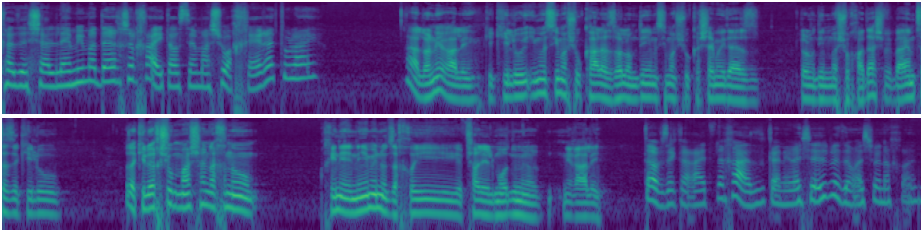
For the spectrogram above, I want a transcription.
כזה שלם עם הדרך שלך? היית עושה משהו אחרת אולי? אה, לא נראה לי. כי כאילו, אם עושים משהו קל אז לא לומדים, אם עושים משהו קשה מדי אז לא לומדים משהו חדש, ובאמצע זה כאילו, לא יודע, כאילו איכשהו מה שאנחנו הכי נהנים ממנו זה הכי אפשר ללמוד ממנו, נראה לי. טוב, זה קרה אצלך, אז כנראה שיש בזה משהו נכון.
